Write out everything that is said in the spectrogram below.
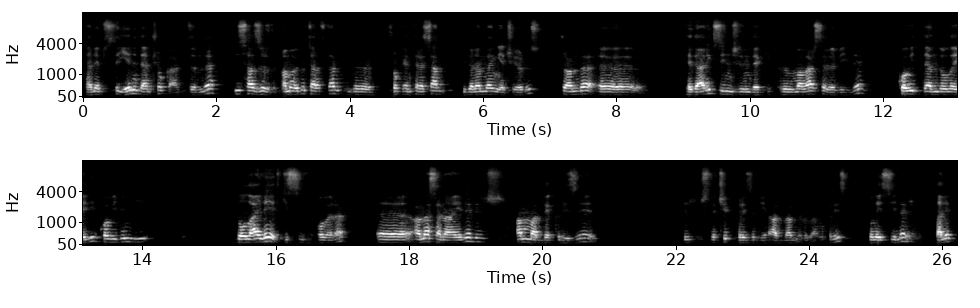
talepsi yeniden çok arttığında biz hazırdık. Ama öbür taraftan e, çok enteresan bir dönemden geçiyoruz. Şu anda e, tedarik zincirindeki kırılmalar sebebiyle Covid'den dolayı değil, Covid'in bir dolaylı etkisi olarak e, ana sanayide bir ham madde krizi, bir işte çip krizi diye adlandırılan kriz. Dolayısıyla talep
